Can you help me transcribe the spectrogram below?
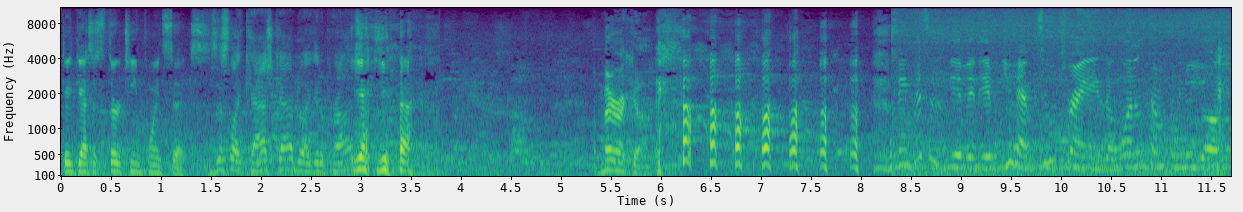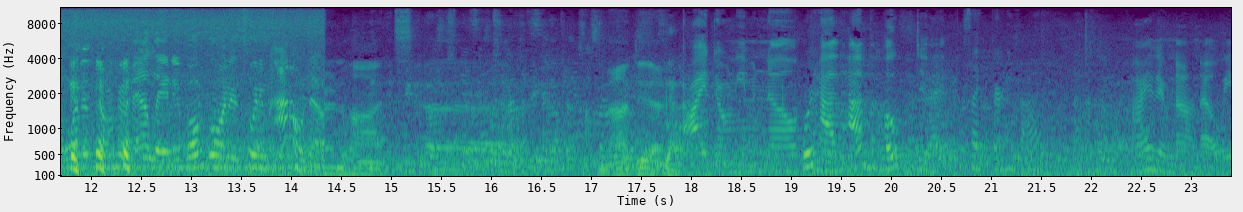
Good guess, it's 13.6. Is this like cash cab? Do I get a prize? Yeah, yeah. America. See, given if you have two trains and one is coming from New York and one is coming from LA and they're both going in 20 minutes. I don't know. Fahrenheit. Uh, an idea. Yeah. I don't even know. We Have have hope do it. It's like 35. I don't know. I do not know. We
